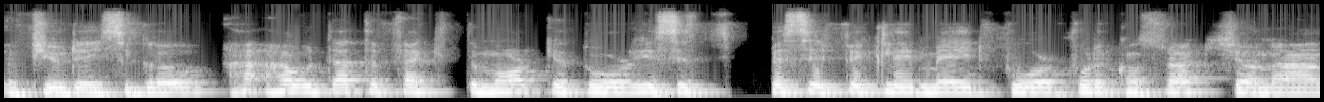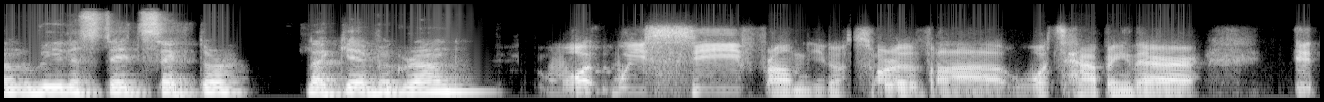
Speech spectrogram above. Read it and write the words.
a few days ago. How, would that affect the market, or is it specifically made for, for the construction and real estate sector, like Evergrande? What we see from you know sort of uh, what's happening there it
